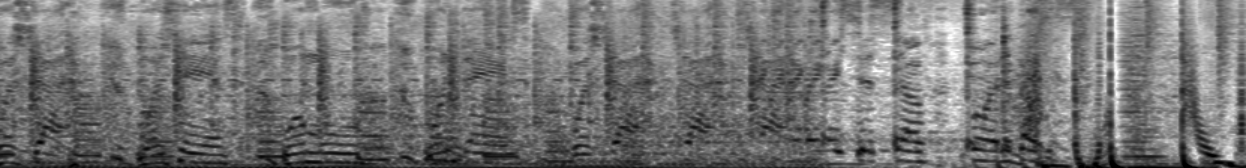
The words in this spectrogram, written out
One shot, one chance, one move, one dance, one shot, shot, shot. Brace yourself for the Vegas.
